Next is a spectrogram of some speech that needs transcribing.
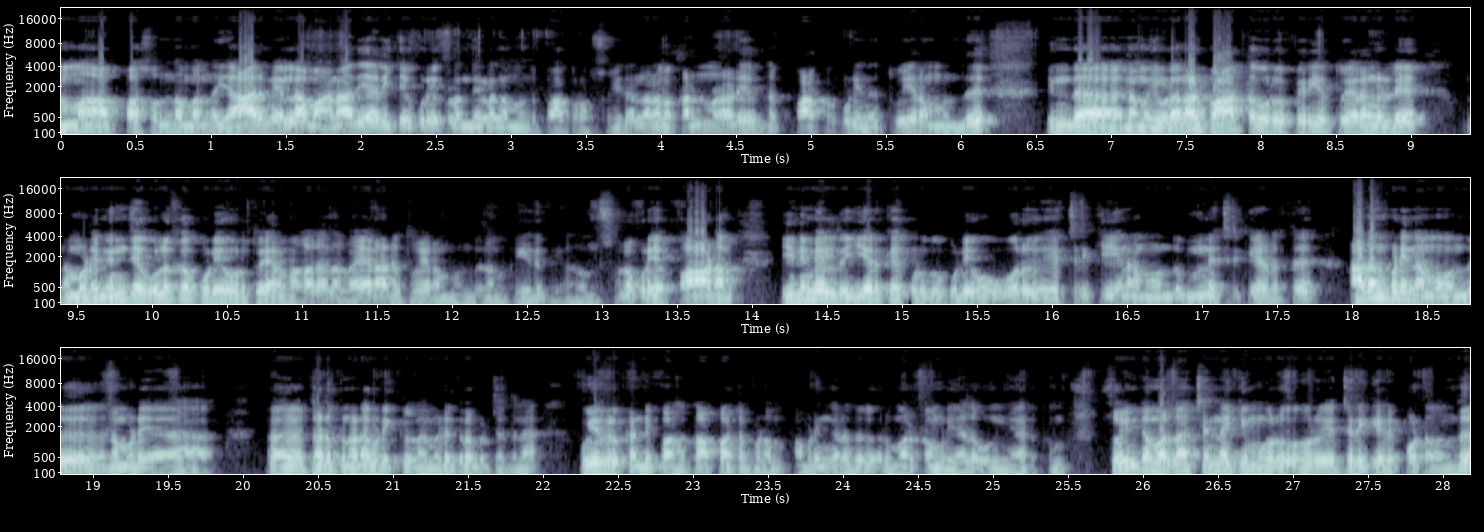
அம்மா அப்பா சொந்த பந்தம் யாருமே இல்லாமல் அனாதையாக இருக்கக்கூடிய குழந்தைகளை நம்ம வந்து பார்க்குறோம். ஸோ இதெல்லாம் நம்ம கண் முன்னாடியே இந்த பார்க்கக்கூடிய இந்த துயரம் வந்து இந்த நம்ம இவ்வளோ நாள் பார்த்த ஒரு பெரிய துயரங்களே நம்முடைய நெஞ்சை உழுக்கக்கூடிய ஒரு துயரமாக தான் அந்த வயநாடு துயரம் வந்து நமக்கு இருக்குது அது வந்து சொல்லக்கூடிய பாடம். இனிமேல் இந்த இயற்கை கொடுக்கக்கூடிய ஒவ்வொரு எச்சரிக்கையும் நம்ம வந்து முன்னெச்சரிக்கை எடுத்து அதன்படி நம்ம வந்து நம்முடைய தடுப்பு நடவடிக்கைகள் நம்ம எடுக்கிற பட்சத்தில் உயிர்கள் கண்டிப்பாக காப்பாற்றப்படும் அப்படிங்கிறது ஒரு மறுக்க முடியாத உண்மையாக இருக்கும். ஸோ இந்த மாதிரி தான் சென்னைக்கும் ஒரு ஒரு எச்சரிக்கை ரிப்போர்ட்டை வந்து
